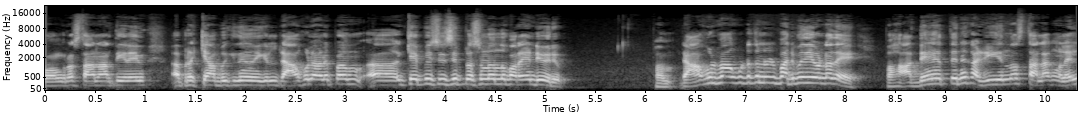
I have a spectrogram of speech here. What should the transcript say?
കോൺഗ്രസ് സ്ഥാനാർത്ഥികളെയും പ്രഖ്യാപിക്കുന്നതെങ്കിൽ രാഹുലാണ് ഇപ്പം K P C C president എന്ന് പറയേണ്ടി വരും. അപ്പം രാഹുൽ മാങ്കൂട്ടത്തിന് ഒരു പരിമിതി ഉണ്ടതേ. അപ്പൊ അദ്ദേഹത്തിന് കഴിയുന്ന സ്ഥലങ്ങളിൽ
